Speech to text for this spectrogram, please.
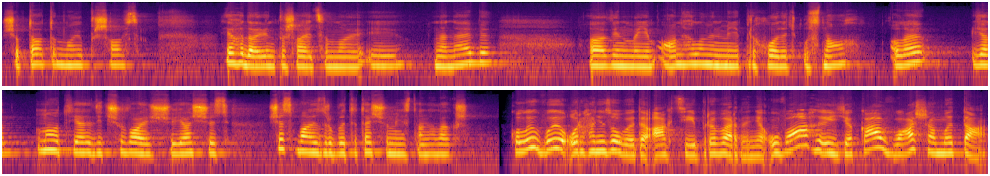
щоб тато мною пишався. Я гадаю, він пишається мною і на небі. Він моїм ангелом, він мені приходить у снах. Але я, ну, от я відчуваю, що я щось, щось маю зробити те, що мені стане легше. Коли ви організовуєте акції привернення уваги, яка ваша мета?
